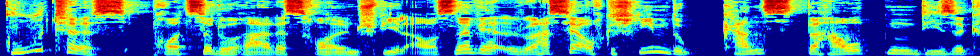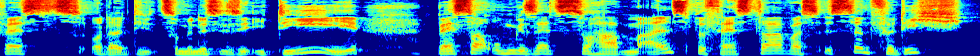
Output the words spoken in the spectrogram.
gutes prozedurales Rollenspiel aus. Ne? Du hast ja auch geschrieben, du kannst behaupten, diese Quests oder die, zumindest diese Idee besser umgesetzt zu haben als Bethesda. Was ist denn für dich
